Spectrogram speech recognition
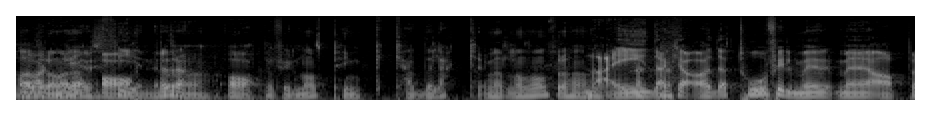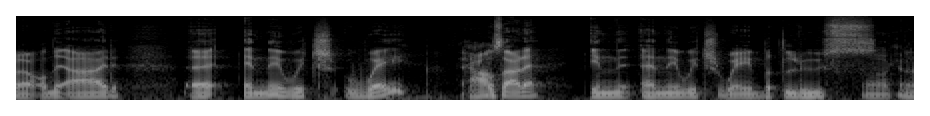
Hadde vært mye finere, tror jeg. Apefilmen hans, Pink Cadillac, eller noe sånt? Fra, Nei, det er, ikke, det er to filmer med ape, og det er uh, Any Which Way. Ja. Og så er det In Any Which Way But Loose. Okay.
